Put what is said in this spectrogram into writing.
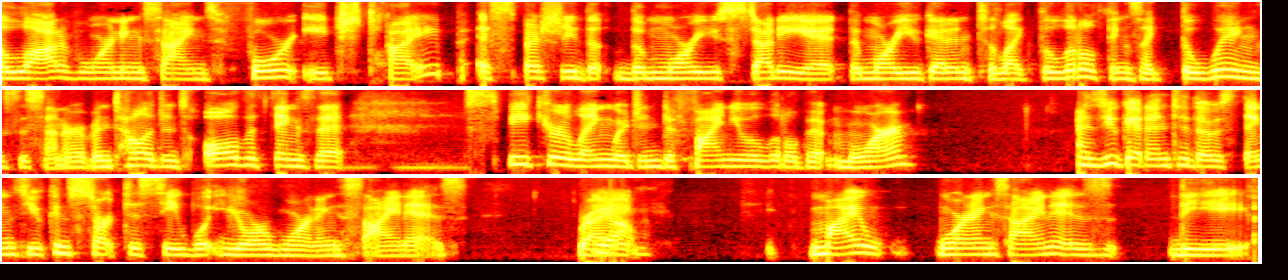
a lot of warning signs for each type. Especially the the more you study it, the more you get into like the little things like the wings, the center of intelligence, all the things that speak your language and define you a little bit more. As you get into those things, you can start to see what your warning sign is, right? Yeah. my warning sign is the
